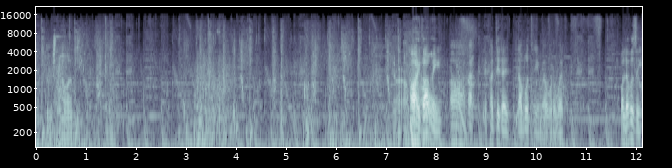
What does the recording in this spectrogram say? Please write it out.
What's the Mr. Mime? Oh, he got me. Oh, fuck. If I did a double team, I would have worked. What level is he?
